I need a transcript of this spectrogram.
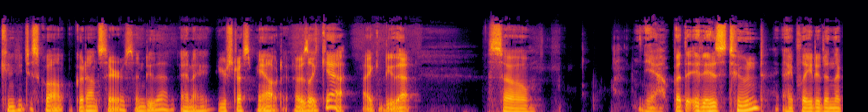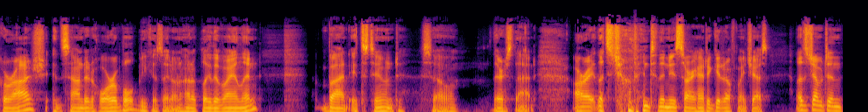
"Can you just go out, go downstairs and do that?" And I, you're stressing me out. And I was like, "Yeah, I can do that." So, yeah, but it is tuned. I played it in the garage. It sounded horrible because I don't know how to play the violin, but it's tuned. So there's that. All right, let's jump into the news. Sorry, I had to get it off my chest. Let's jump in,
